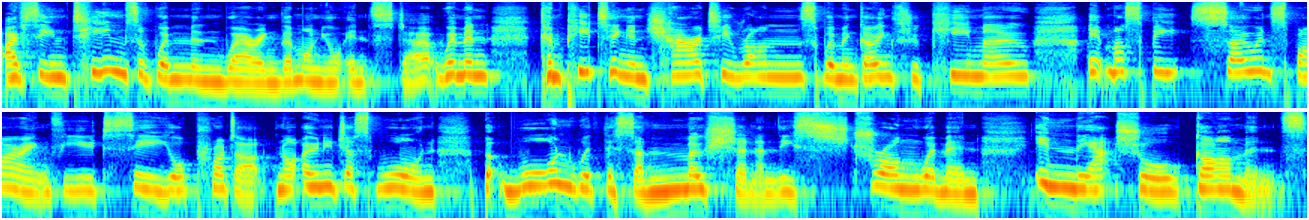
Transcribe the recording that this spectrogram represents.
I've seen teams of women wearing them on your Insta, women competing in charity runs, women going through chemo. It must be so inspiring for you to see your product not only just worn, but worn with this emotion and these strong women in the actual garments,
